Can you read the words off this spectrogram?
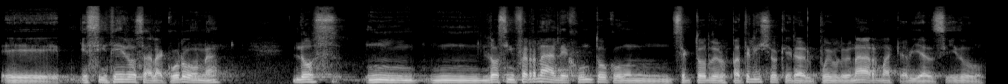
eh, Cisneros a la corona, los Mm, los infernales, junto con un sector de los patricios, que era el pueblo en armas, que había sido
